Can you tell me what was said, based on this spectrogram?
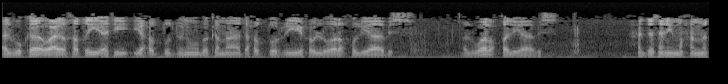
البكاء على الخطيئة يحط الذنوب كما تحط الريح الورق اليابس. الورق اليابس. حدثني محمد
